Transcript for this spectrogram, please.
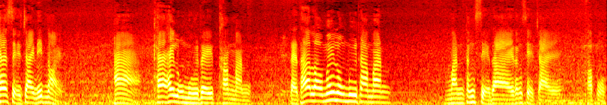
ค่เสียใจนิดหน่อยอ่าแค่ให้ลงมือได้ทำมัน แต่ถ้าเราไม่ลงมือทำมัน มันทั้งเสียดายทั้งเสียใจครับผม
